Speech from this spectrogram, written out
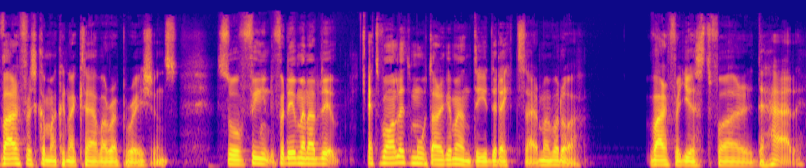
varför ska man kunna kräva reparations? Så fin, för det, menar, det, ett vanligt motargument är ju direkt så här, men vadå? Varför just för det här?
